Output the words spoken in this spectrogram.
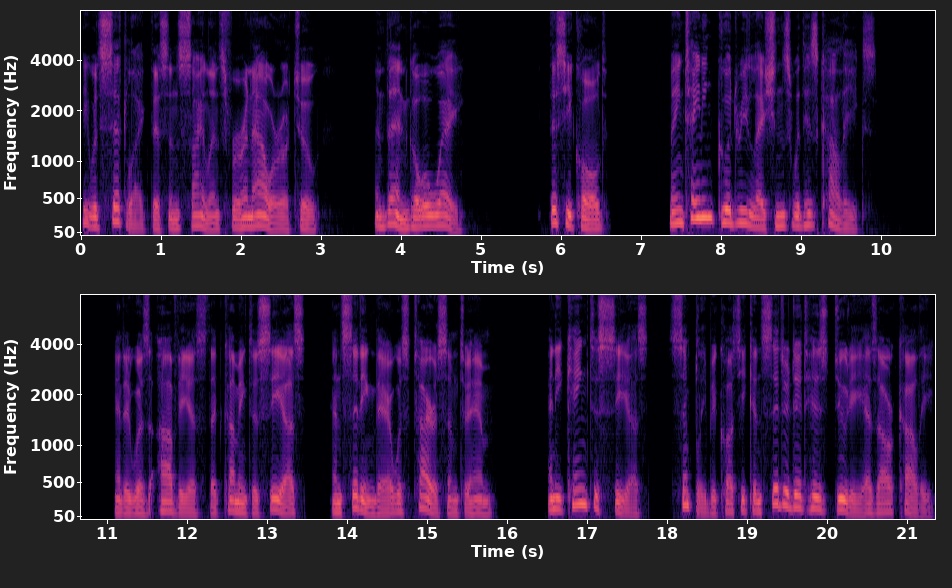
He would sit like this in silence for an hour or two, and then go away. This he called maintaining good relations with his colleagues. And it was obvious that coming to see us and sitting there was tiresome to him, and he came to see us simply because he considered it his duty as our colleague.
